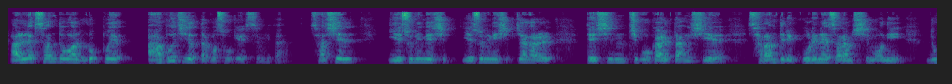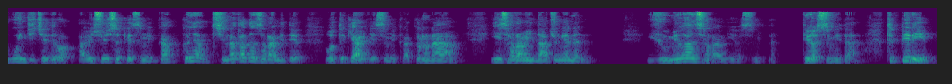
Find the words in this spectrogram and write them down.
알렉산더와 루포의 아버지였다고 소개했습니다. 사실 예수님의 십, 예수님이 십자가를 대신 지고 갈 당시에 사람들이 고레네 사람 시몬이 누구인지 제대로 알 수 있었겠습니까? 그냥 지나가던 사람인데 어떻게 알겠습니까? 그러나 이 사람이 나중에는 유명한 사람이었습니다. 되었습니다. 특별히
